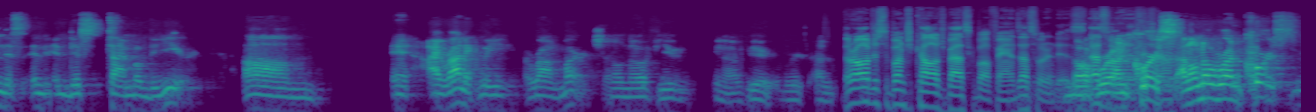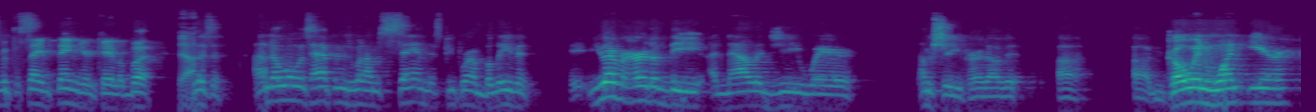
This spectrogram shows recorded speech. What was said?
In this in, in this time of the year, um, and ironically around March. I don't know if you you know if you're we're on, They're all just a bunch of college basketball fans. That's what it is. no, That's we're on course. I don't know we're on course with the same thing here, Caleb. But Yeah. listen, I know what was happening is when I'm saying this, people aren't believing. You ever heard of the analogy where I'm sure you've heard of it? Uh, uh, go in one ear,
